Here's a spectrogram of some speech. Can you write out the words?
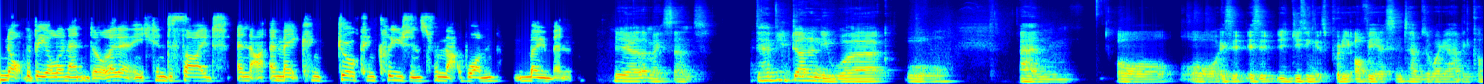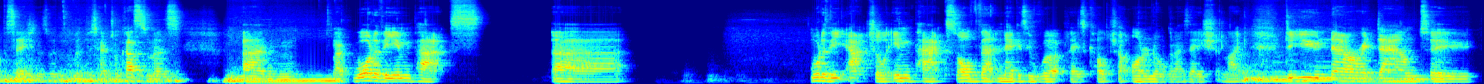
not the be all and end all. I don't think you can decide and, and make draw conclusions from that one moment. Yeah that makes sense. Have you done any work or um or or is it is it do you think it's pretty obvious in terms of when you're having conversations with, with potential customers? Um like what are the impacts uh what are the actual impacts of that negative workplace culture on an organization? Like, do you narrow it down to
